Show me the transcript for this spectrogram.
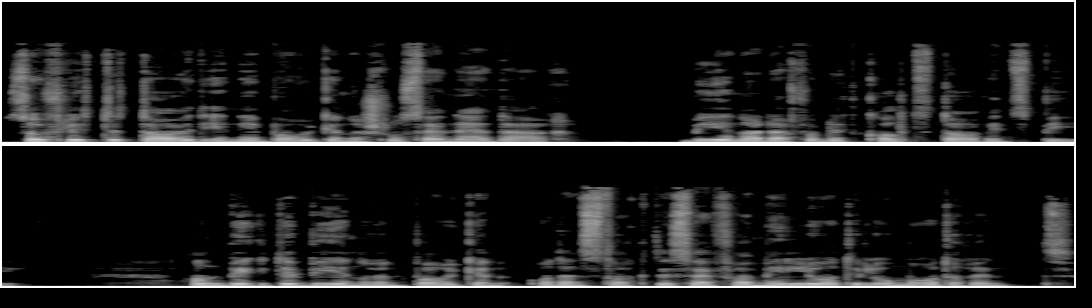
Så flyttet David inn i borgen og slo seg ned der. Byen har derfor blitt kalt Davids by. Han bygde byen rundt borgen, og den strakte seg fra Milo til området rundt.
